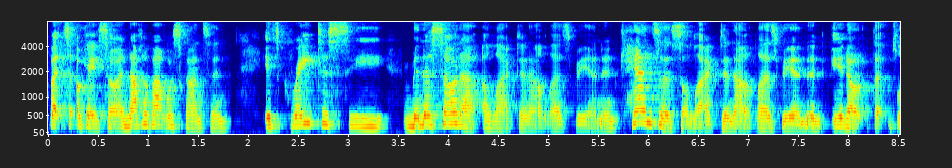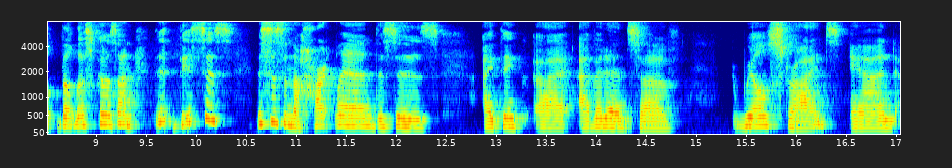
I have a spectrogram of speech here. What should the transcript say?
But okay, so enough about Wisconsin. It's great to see Minnesota elect an out lesbian and Kansas elect an out lesbian, and you know the, the list goes on. This is this is in the heartland. This is, I think, uh, evidence of real strides, and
